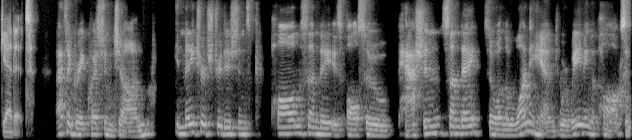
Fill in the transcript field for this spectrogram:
get it? That's a great question, John in many church traditions, Palm Sunday is also Passion Sunday. So, on the one hand, we're waving the palms and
